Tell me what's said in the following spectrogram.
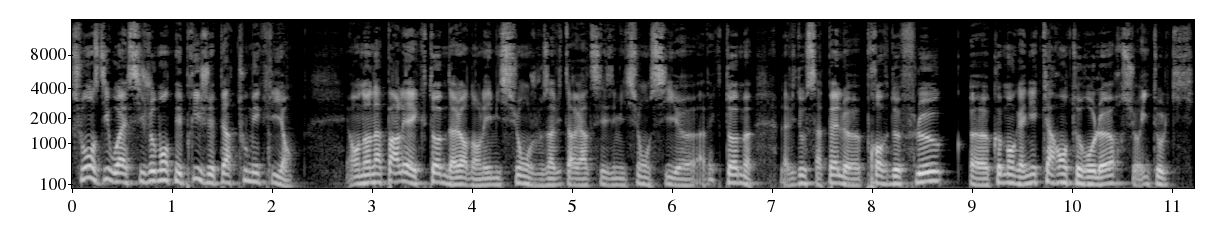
Souvent, on se dit, ouais, si j'augmente mes prix, je vais perdre tous mes clients. Et on en a parlé avec Tom d'ailleurs dans l'émission. Je vous invite à regarder ces émissions aussi euh, avec Tom. La vidéo s'appelle euh, Prof de fleu, euh, comment gagner 40 euros l'heure sur Italki.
